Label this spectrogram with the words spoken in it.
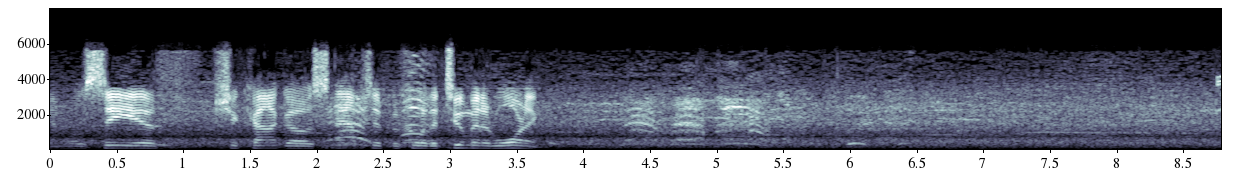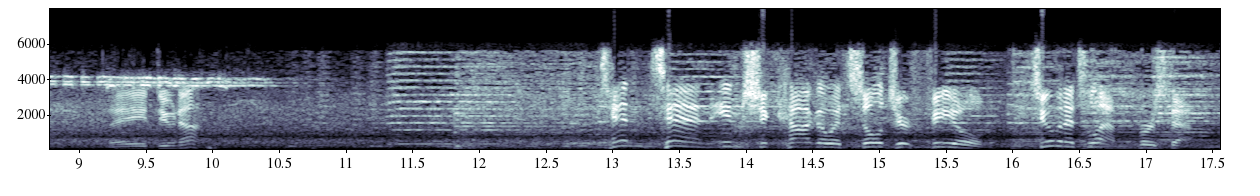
And we'll see if Chicago snaps it before the two minute warning. They do not. 10 10 in Chicago at Soldier Field. Two minutes left, first half.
